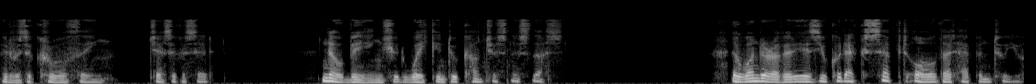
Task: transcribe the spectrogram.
It was a cruel thing, Jessica said. No being should wake into consciousness thus. The wonder of it is you could accept all that happened to you.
